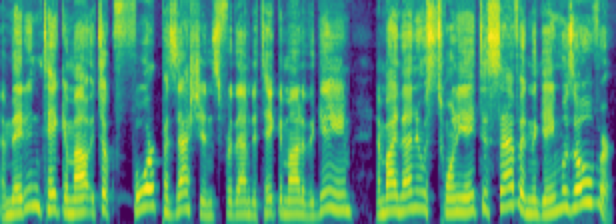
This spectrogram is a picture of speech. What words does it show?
And they didn't take him out. It took four possessions for them to take him out of the game. And by then it was 28 to 7. The game was over.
